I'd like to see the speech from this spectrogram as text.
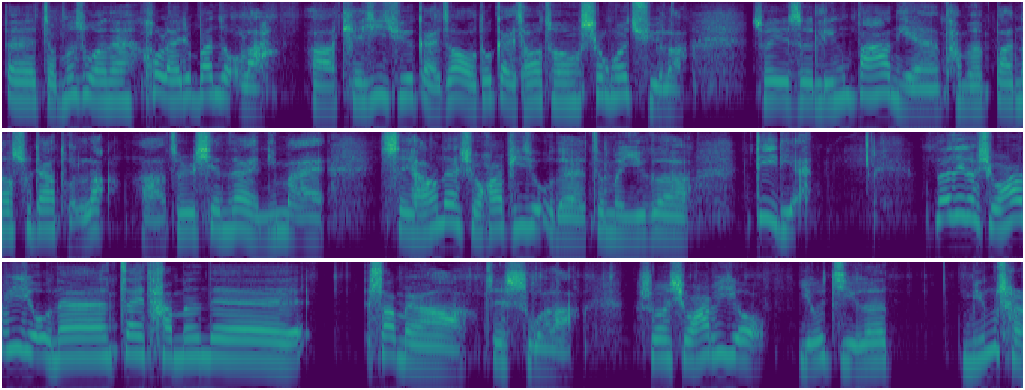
呃怎么说呢？后来就搬走了啊，铁西区改造都改造成生活区了，所以是零八年他们搬到苏家屯了啊。这是现在你买沈阳的雪花啤酒的这么一个地点。那这个雪花啤酒呢，在他们的上面啊，这说了说雪花啤酒有几个名称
